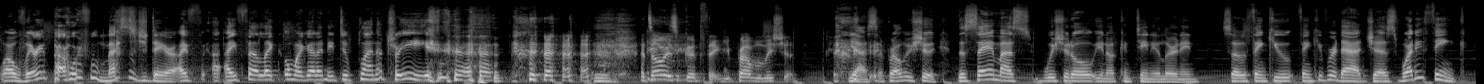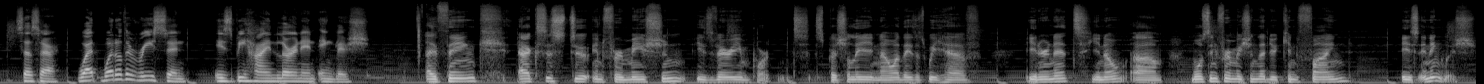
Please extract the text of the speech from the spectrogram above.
Wow, very powerful message there. I, f- I felt like, oh my God, I need to plant a tree. it's always a good thing. You probably should. yes, I probably should. The same as we should all, you know, continue learning. So thank you, thank you for that, Jess. What do you think, Cesar? What what other reason is behind learning English? I think access to information is very important, especially nowadays that we have internet. You know, um, most information that you can find is in English.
